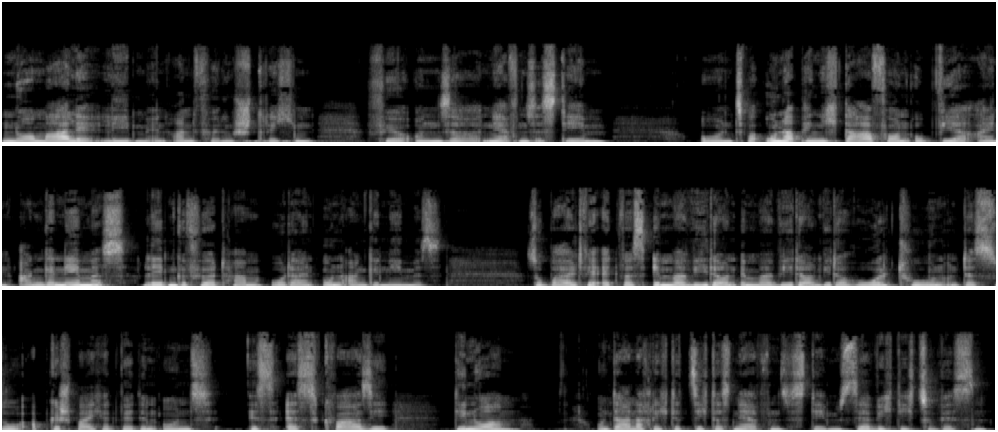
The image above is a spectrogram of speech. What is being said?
normale Leben in Anführungsstrichen für unser Nervensystem. Und zwar unabhängig davon, ob wir ein angenehmes Leben geführt haben oder ein unangenehmes sobald wir etwas immer wieder und immer wieder und wiederholt tun und das so abgespeichert wird in uns, ist es quasi die Norm. Und danach richtet sich das Nervensystem. Sehr wichtig zu wissen.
